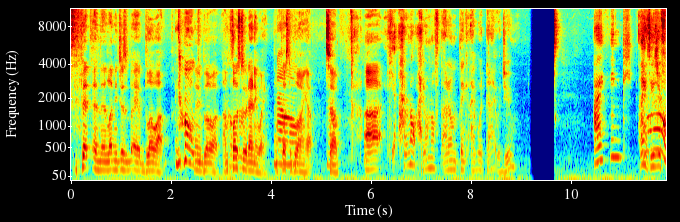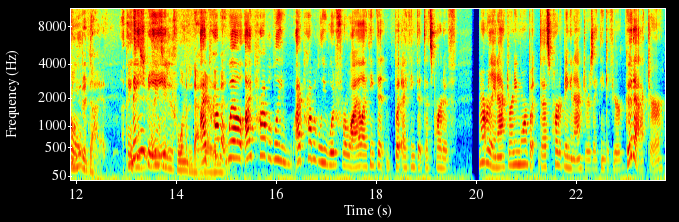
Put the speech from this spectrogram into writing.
that, and then let me just uh, blow up. No. Let me blow up. I'm Hold close to it anyway. I'm close to blowing up. So, uh, yeah, I don't know. I don't know if I don't think I would die. Would you? I think I think it's easier for you to die it. I think it's easier, I think it's easier for women to die I probably well, I probably I probably would for a while. I think that, but I think that that's part of. I'm not really an actor anymore, but that's part of being an actor. Is I think if you're a good actor,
